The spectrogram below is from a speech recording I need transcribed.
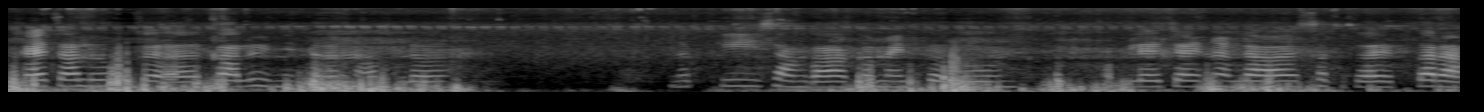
काय चालू क- चालू आहे मित्रांनो आपलं नक्की सांगा कमेंट करून. आपल्या चॅनलला सबस्क्राईब करा.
